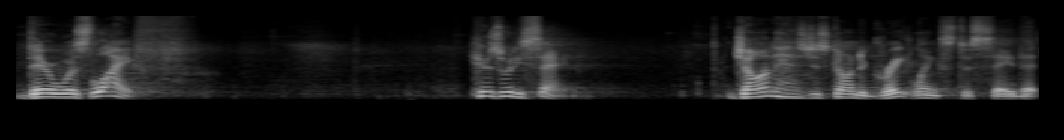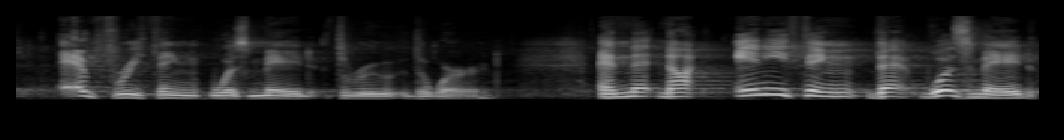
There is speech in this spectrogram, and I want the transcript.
there was life. Here's what he's saying John has just gone to great lengths to say that everything was made through the word, and that not anything that was made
